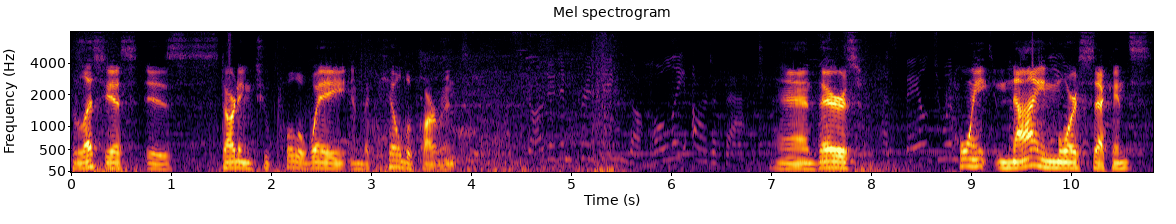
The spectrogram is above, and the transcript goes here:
Celestius is starting to pull away in the kill department. Team has started imprinting the holy artifact. And there's Has failed to imprint the 0.9 more seconds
